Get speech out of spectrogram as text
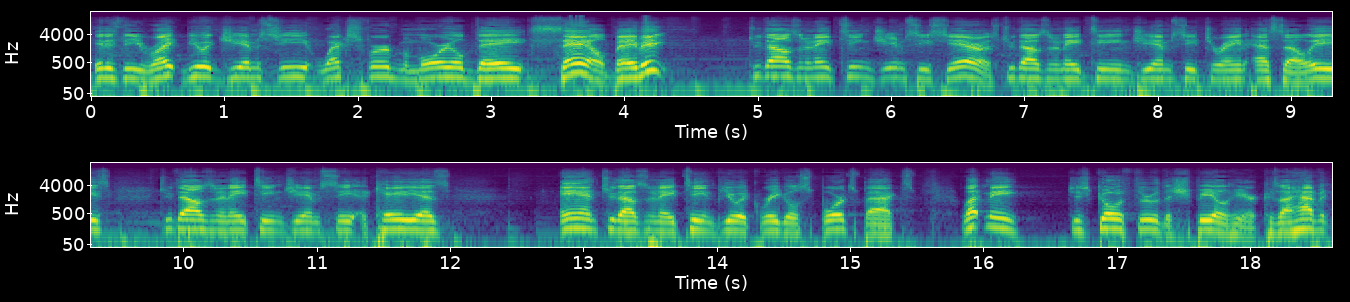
It is the Wright Buick GMC Wexford Memorial Day sale, baby. 2018 GMC Sierras, 2018 GMC Terrain SLEs, 2018 GMC Acadias, and 2018 Buick Regal Sportsbacks. Let me just go through the spiel here because I haven't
